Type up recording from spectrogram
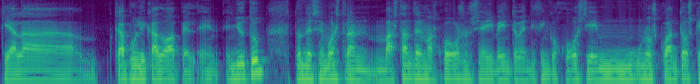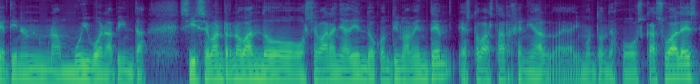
que, ha que ha publicado Apple en, YouTube, donde se muestran bastantes más juegos, no sé si hay 20 o 25 juegos y hay unos cuantos que tienen una muy buena pinta. Si se van renovando o se van añadiendo continuamente, esto va a estar genial. Hay un montón de juegos casuales,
